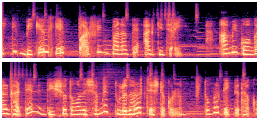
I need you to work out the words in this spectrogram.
একটি বিকেলকে পারফেক্ট বানাতে আর কি চাই? আমি গঙ্গার ঘাটের দৃশ্য তোমাদের সামনে তুলে ধরার চেষ্টা করলাম। তোমরা দেখতে থাকো।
